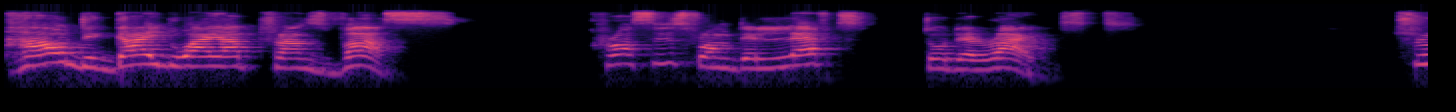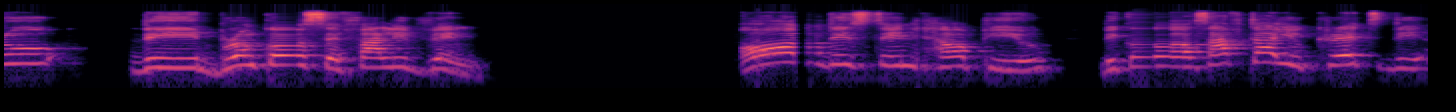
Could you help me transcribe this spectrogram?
how the guide wire transverse crosses from the left to the right through the bronchocephalic vein. All these things help you because after you create the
